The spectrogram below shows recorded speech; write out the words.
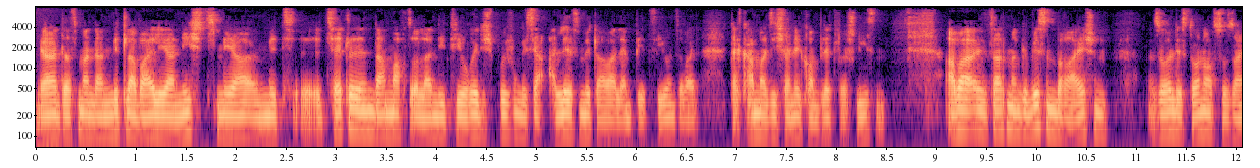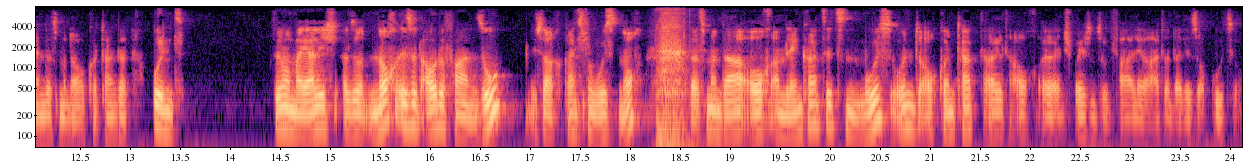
ja dass man dann mittlerweile ja nichts mehr mit äh, Zetteln da macht, sondern die theoretische Prüfung ist ja alles mittlerweile im PC und so weiter. Da kann man sich ja nicht komplett verschließen. Aber ich sage mal, in gewissen Bereichen sollte es doch noch so sein, dass man da auch Kontakt hat. Und sind wir mal ehrlich, also noch ist das Autofahren so, ich sage ganz bewusst noch, dass man da auch am Lenkrad sitzen muss und auch Kontakt halt auch äh, entsprechend zum Fahrlehrer hat und das ist auch gut so.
